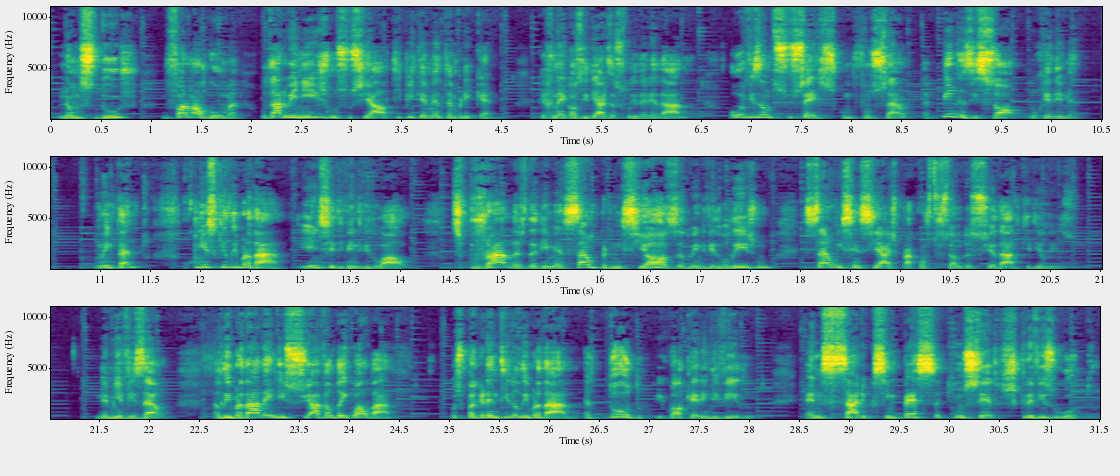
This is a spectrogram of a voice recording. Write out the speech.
Não me seduz, de forma alguma, o darwinismo social tipicamente americano, que renega os ideais da solidariedade ou a visão de sucesso como função apenas e só do rendimento. No entanto, reconheço que a liberdade e a iniciativa individual, despojadas da dimensão perniciosa do individualismo, são essenciais para a construção da sociedade que idealizo. Na minha visão, a liberdade é indissociável da igualdade, pois para garantir a liberdade a todo e qualquer indivíduo, é necessário que se impeça que um ser escravize o outro,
